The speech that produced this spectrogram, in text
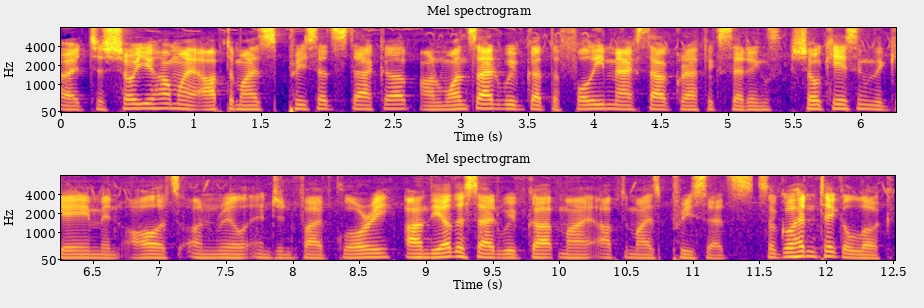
All right, to show you how my optimized presets stack up, on one side we've got the fully maxed out graphics settings showcasing the game in all its Unreal Engine 5 glory. On the other side we've got my optimized presets. So go ahead and take a look.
